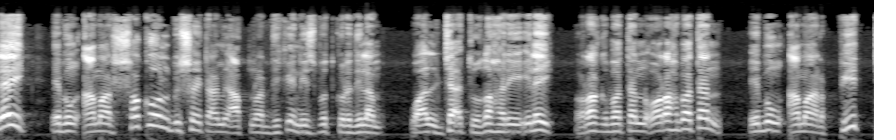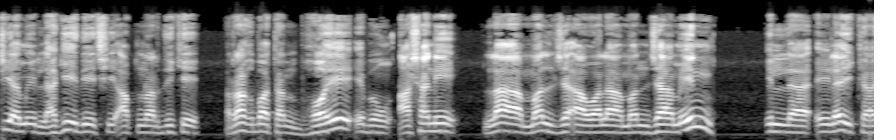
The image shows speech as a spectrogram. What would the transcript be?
ইলাইক, এবং আমার সকল বিষয়টা আমি আপনার দিকে নিষ্পত করে দিলাম। ওয়াল জাতু রহারি ইলাইক, রগবাতান ও রহবাতান এবং আমার পিঠটি আমি লাগিয়ে দিয়েছি আপনার দিকে রগবাতান ভয়ে এবং আশা নিয়ে। লা ইল্লা ইলাইকা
